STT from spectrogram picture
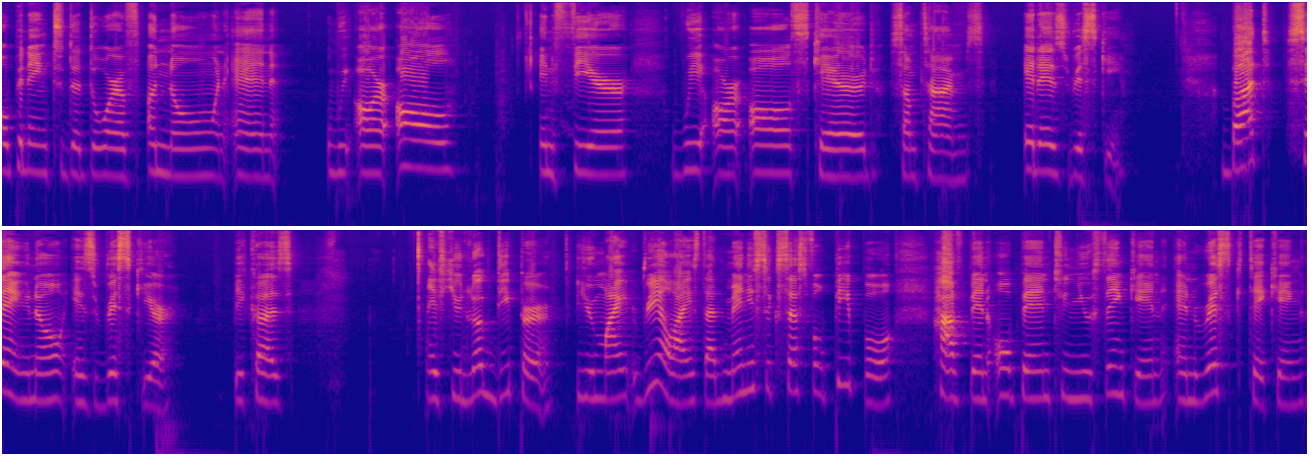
opening to the door of unknown and we are all in fear. We are all scared sometimes. It is risky. But saying no is riskier because if you look deeper, you might realize that many successful people have been open to new thinking and risk taking,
